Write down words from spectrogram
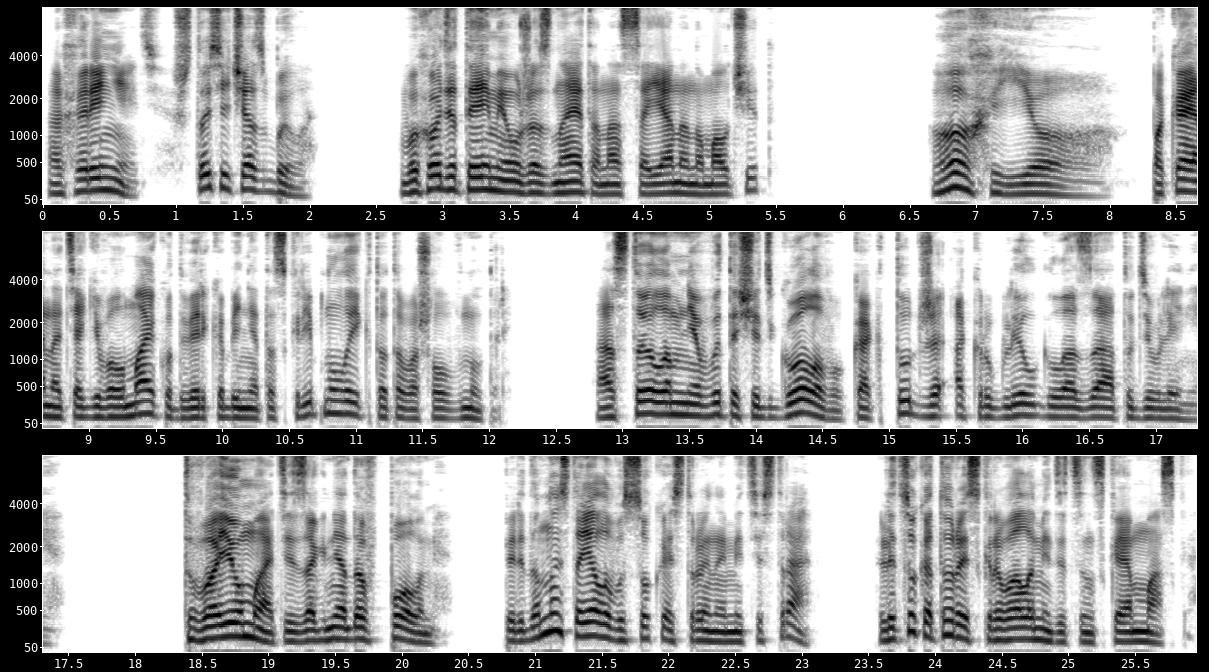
Охренеть, что сейчас было? Выходит, Эми уже знает о нас Саяна, но молчит? Ох, ё... Пока я натягивал майку, дверь кабинета скрипнула, и кто-то вошел внутрь. А стоило мне вытащить голову, как тут же округлил глаза от удивления. «Твою мать, из огня да в полами!» Передо мной стояла высокая стройная медсестра, лицо которой скрывала медицинская маска.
